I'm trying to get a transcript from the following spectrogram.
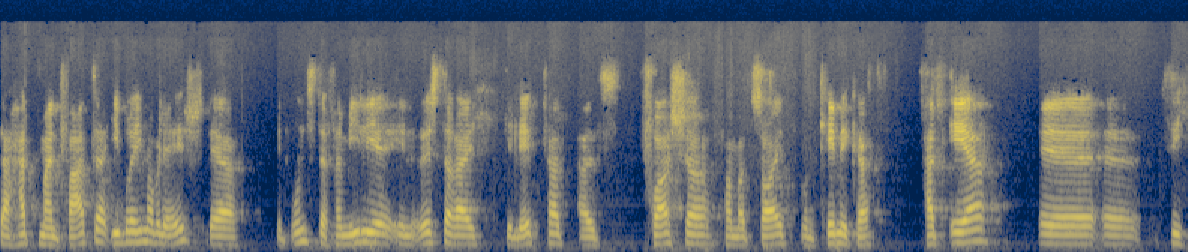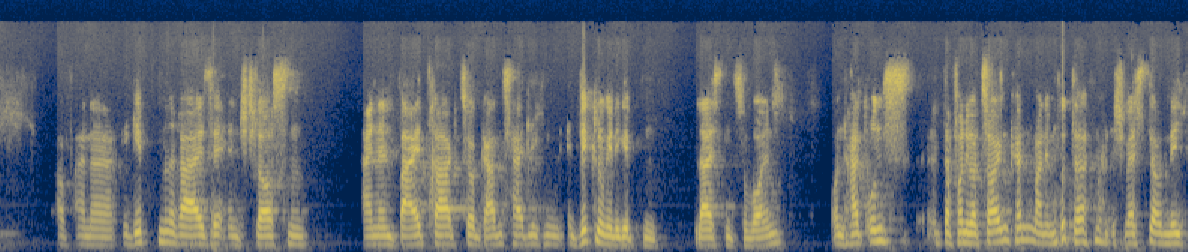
da hat mein Vater Ibrahim Abuleish, der mit uns, der Familie in Österreich gelebt hat, als Forscher, Pharmazeut und Chemiker, hat er äh, äh, sich auf einer Ägyptenreise entschlossen, einen Beitrag zur ganzheitlichen Entwicklung in Ägypten leisten zu wollen und hat uns davon überzeugen können, meine Mutter, meine Schwester und mich,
